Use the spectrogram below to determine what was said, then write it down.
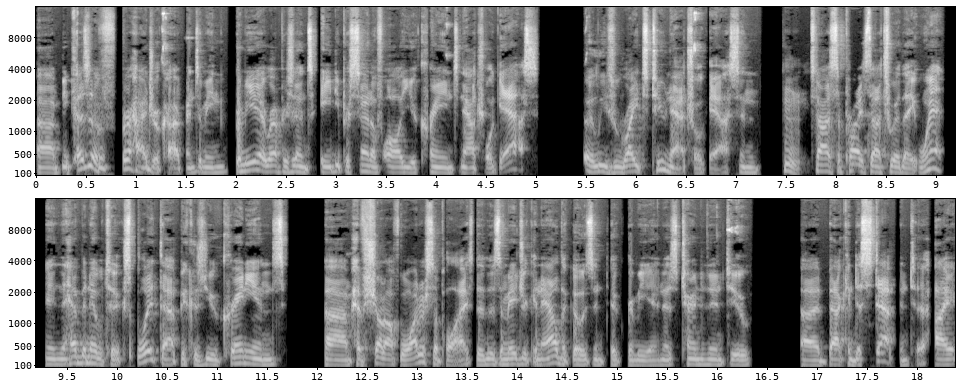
uh, because of for hydrocarbons. I mean, Crimea represents 80% of all Ukraine's natural gas, or at least rights to natural gas. And Hmm. it's not a surprise that's where they went. And they have been able to exploit that because Ukrainians um, have shut off water supplies. So there's a major canal that goes into Crimea and has turned it into uh, back into steppe, into high,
